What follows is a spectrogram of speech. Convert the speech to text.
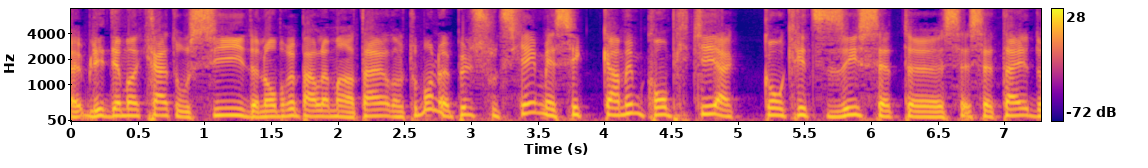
Euh, les démocrates aussi, de nombreux parlementaires. Donc tout le monde a un peu le soutien, mais c'est quand même compliqué à concrétiser cette, euh, cette aide,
